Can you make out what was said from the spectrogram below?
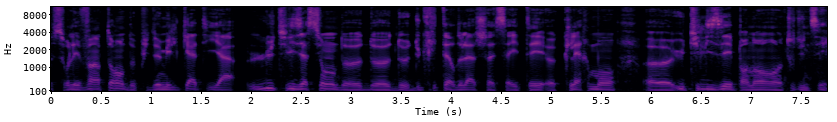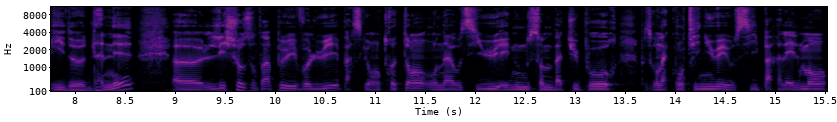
sur les 20 ans, depuis 2004, il y a l'utilisation de, de- de- du critère de l'âge. Ça, a été euh, clairement euh, utilisé pendant toute une série d'années. Euh, les choses ont un peu évolué parce qu'entre-temps, on a aussi eu, et nous nous sommes battus pour, parce qu'on a continué aussi parallèlement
